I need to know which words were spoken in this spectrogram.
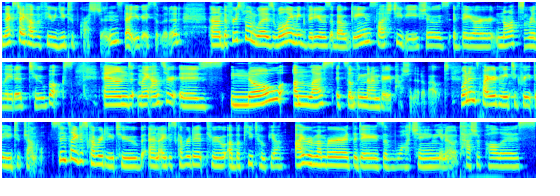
Next, I have a few YouTube questions that you guys submitted. Uh, the first one was, will I make videos about games slash TV shows if they are not related to books? And my answer is no, unless it's something that I'm very passionate about. What inspired me to create the YouTube channel? Since I discovered YouTube and I discovered it through a book Utopia, I remember the days of watching, you know, Tashapolis,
